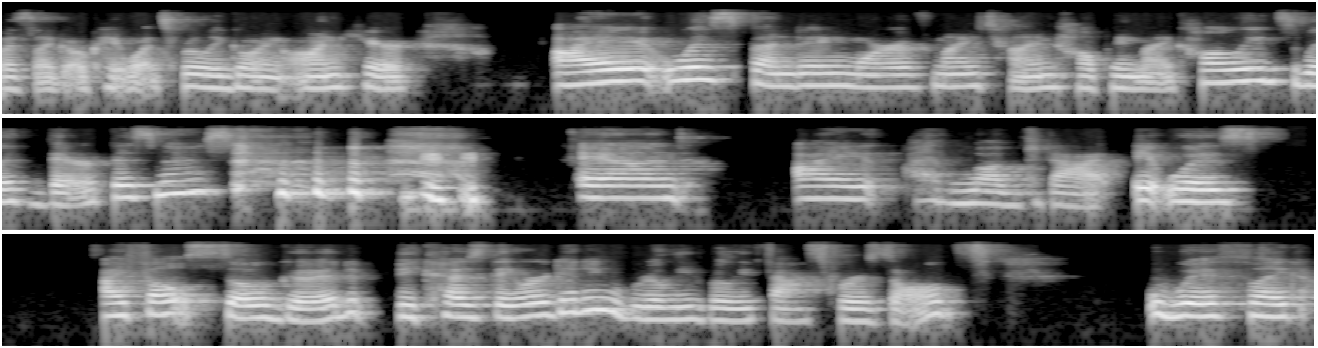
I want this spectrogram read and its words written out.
was like, okay, what's really going on here? I was spending more of my time helping my colleagues with their business. and I I loved that. It was I felt so good because they were getting really, really fast results with like,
